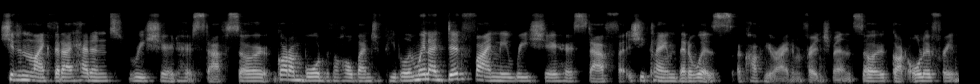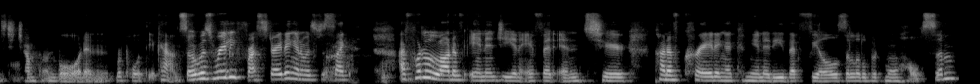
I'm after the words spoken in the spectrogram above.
she didn't like that I hadn't reshared her stuff. So got on board with a whole bunch of people. And when I did finally reshare her stuff, she claimed that it was a copyright infringement. So it got all her friends to jump on board and report the account. So it was really frustrating. And it was just like, I've put a lot of energy and effort into kind of creating a community that feels a little bit more wholesome.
